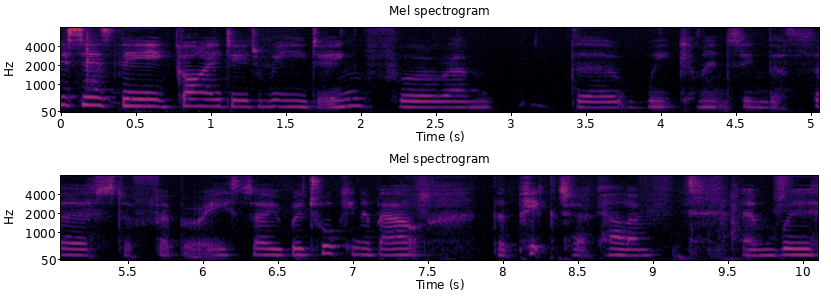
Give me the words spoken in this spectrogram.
This is the guided reading for um, the week commencing the 1st of February. So we're talking about the picture, Callum, and we're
